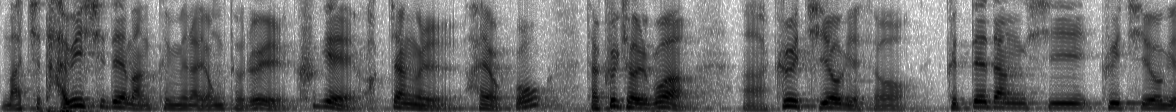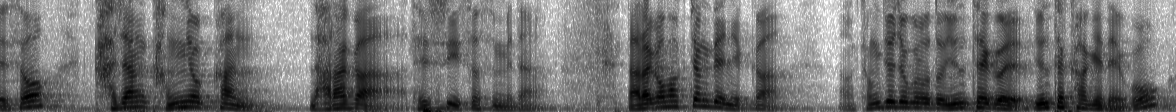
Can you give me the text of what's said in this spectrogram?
마치 다윗 시대만큼이나 영토를 크게 확장을 하였고, 자, 그 결과 아, 그 지역에서 그때 당시 그 지역에서 가장 강력한 나라가 될 수 있었습니다. 나라가 확장되니까 어, 경제적으로도 윤택을 윤택하게 되고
